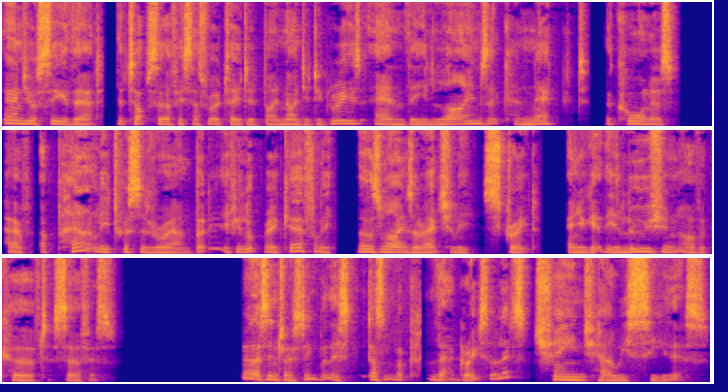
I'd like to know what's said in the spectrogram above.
And you'll see that the top surface has rotated by 90 degrees and the lines that connect the corners have apparently twisted around. But if you look very carefully, those lines are actually straight and you get the illusion of a curved surface. Now that's interesting, but this doesn't look that great. So let's change how we see this.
